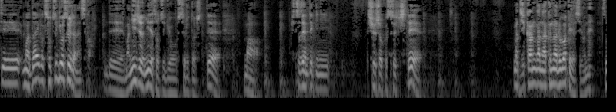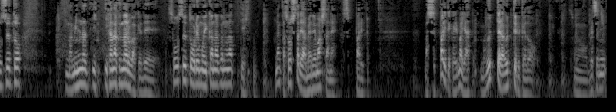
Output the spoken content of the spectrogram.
て、まあ大学卒業するじゃないですか。で、まあ22で卒業するとして、まあ、必然的に就職して、まあ時間がなくなるわけですよね。そうすると、まあみんな行かなくなるわけで、そうすると俺も行かなくなって、なんかそうしたらやめれましたね、すっぱりと。まあ、すっぱりっていうか今や、まあ、打ってるは打ってるけど、その別に、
